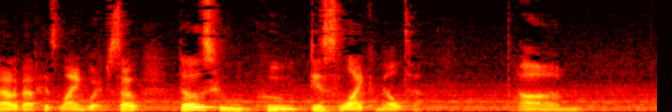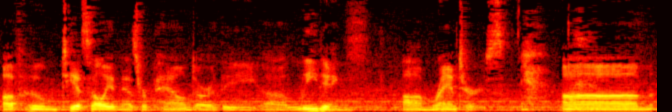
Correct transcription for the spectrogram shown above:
out about his language. So, those who, who dislike Milton, um, of whom T.S. Eliot and Ezra Pound are the uh, leading um, ranters, um,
